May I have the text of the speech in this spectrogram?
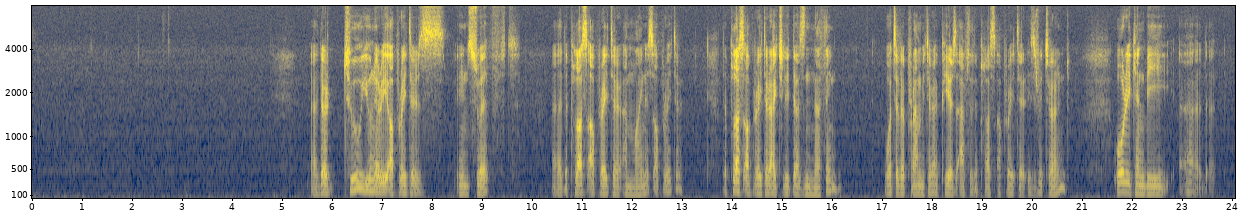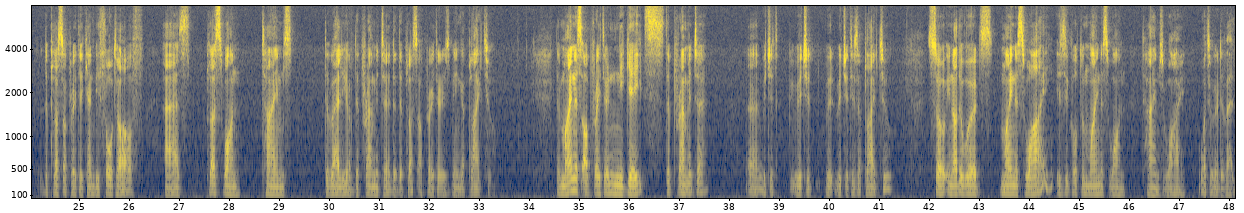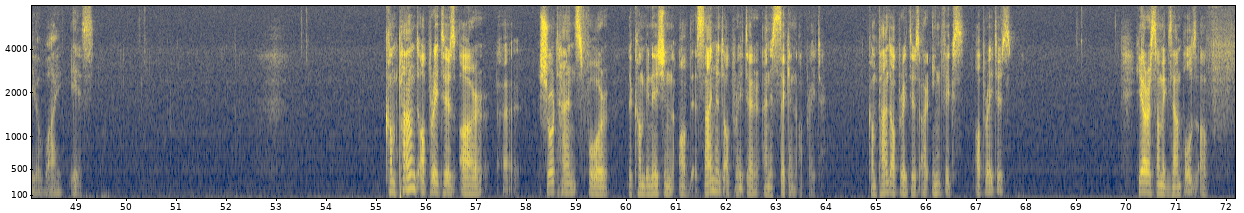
uh, there are two unary operators in Swift uh, the plus operator and minus operator. The plus operator actually does nothing. Whatever parameter appears after the plus operator is returned. Or it can be, uh, the plus operator can be thought of as plus 1 times the value of the parameter that the plus operator is being applied to. The minus operator negates the parameter uh, which it which it which it is applied to. So in other words, minus y is equal to minus 1 times y, whatever the value of y is. Compound operators are uh, shorthands for the combination of the assignment operator and a second operator. Compound operators are infix operators here are some examples of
